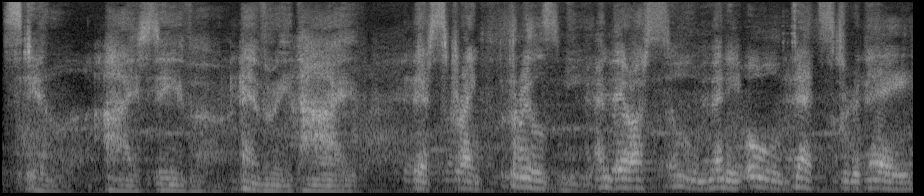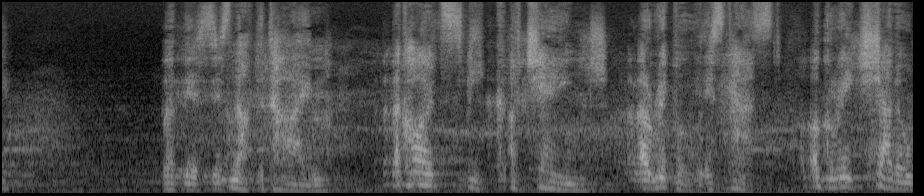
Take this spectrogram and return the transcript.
Still, I savor every tithe. Their strength thrills me, and there are so many old debts to repay. But this is not the time. The cards speak of change. A ripple is cast. A great shadow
